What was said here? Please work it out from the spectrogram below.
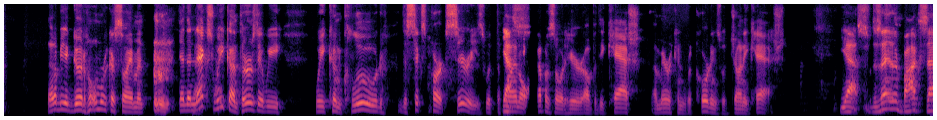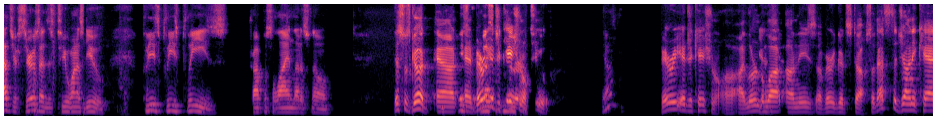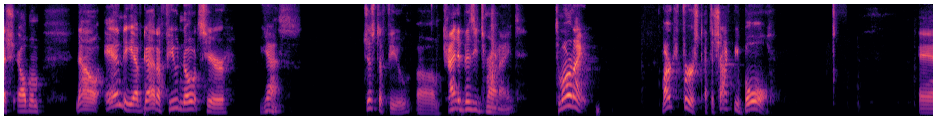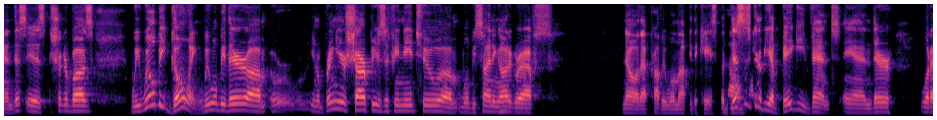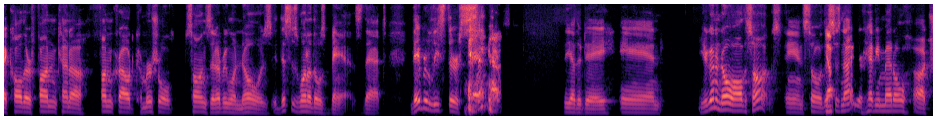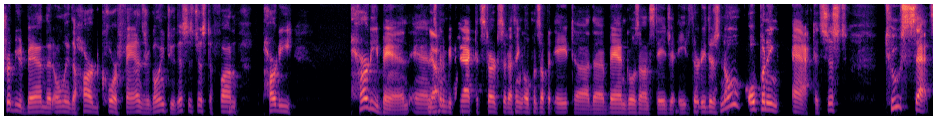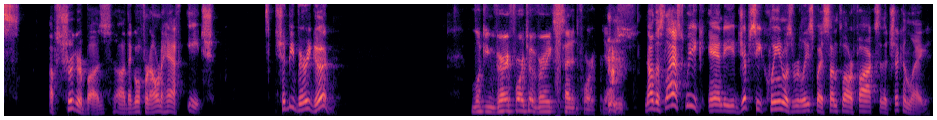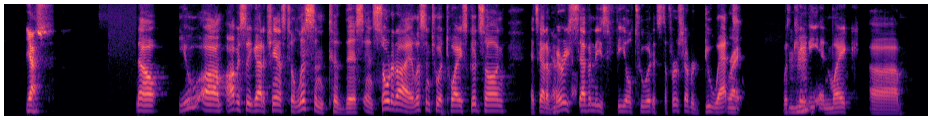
that'll be a good homework assignment. and then yeah. next week on Thursday, we we conclude the six part series with the yes. final episode here of the Cash American Recordings with Johnny Cash. Yes. Does any other box sets or series that you want us to do? Please, please, please drop us a line. Let us know. This was good and, and very educational too. Yeah very educational. Uh, I learned yes. a lot on these. Uh, very good stuff. So that's the Johnny Cash album. Now, Andy, I've got a few notes here. Yes, just a few. Um, kind of busy tomorrow night. Tomorrow night, March first, at the Shakopee Bowl, and this is Sugar Buzz. We will be going. We will be there. Um, you know, bring your sharpies if you need to. Um, we'll be signing mm-hmm. autographs no, that probably will not be the case. But no. this is going to be a big event, and they're what I call their fun kind of fun crowd commercial songs that everyone knows. This is one of those bands that they released their set the other day, and you're going to know all the songs. And so this yep. is not your heavy metal uh, tribute band that only the hardcore fans are going to. This is just a fun party party band and yep. it's going to be packed it starts at i think opens up at 8 uh, the band goes on stage at 8.30 there's no opening act it's just two sets of sugar buzz uh, that go for an hour and a half each should be very good looking very forward to it very excited for it yes now this last week andy gypsy queen was released by sunflower fox and the chicken leg yes now you um, obviously got a chance to listen to this, and so did I. I listened to it twice. Good song. It's got a yep. very 70s feel to it. It's the first ever duet right. with mm-hmm. Katie and Mike. Uh,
